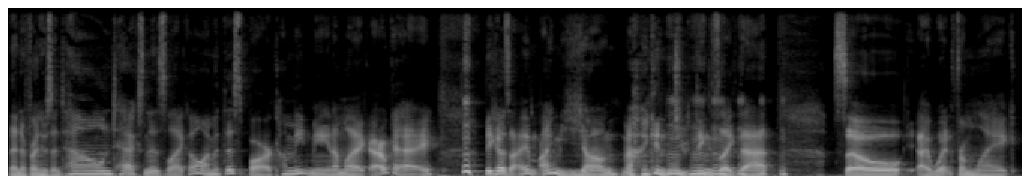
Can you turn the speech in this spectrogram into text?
Then a friend who's in town texts and is like, "Oh, I'm at this bar. Come meet me." And I'm like, "Okay," because I'm I'm young. I can do things like that. So I went from like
